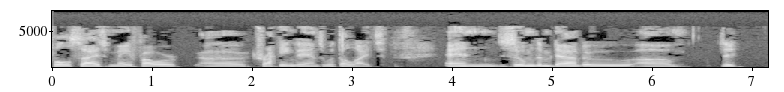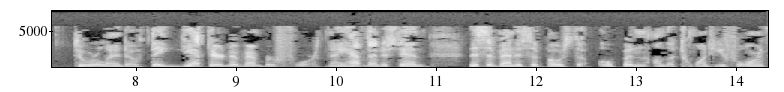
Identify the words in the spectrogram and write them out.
full-size Mayflower, uh, trucking vans with the lights and zoom them down to, um, to, to Orlando. They get there November 4th. Now you have to understand this event is supposed to open on the 24th.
